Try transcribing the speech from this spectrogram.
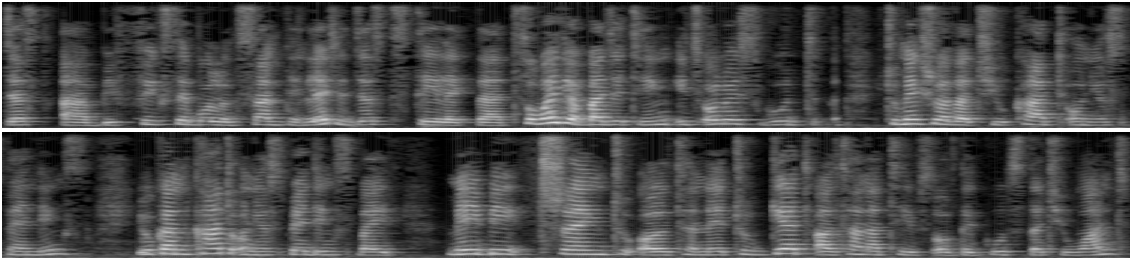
just uh, be fixable on something. Let it just stay like that. So while you're budgeting it's always good to make sure that you cut on your spendings. You can cut on your spendings by maybe trying to alternate to get alternatives of the goods that you want.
